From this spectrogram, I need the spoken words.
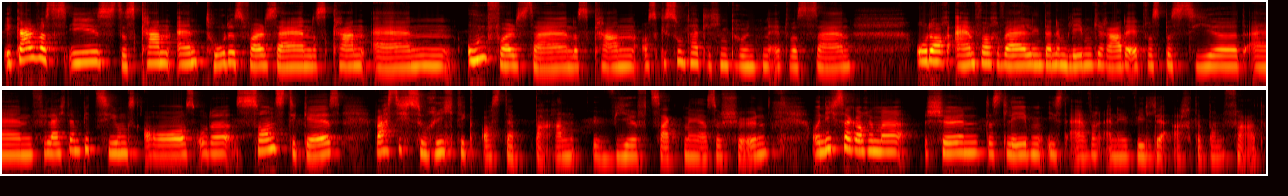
Egal was es ist, das kann ein Todesfall sein, das kann ein Unfall sein, das kann aus gesundheitlichen Gründen etwas sein oder auch einfach, weil in deinem Leben gerade etwas passiert, ein vielleicht ein Beziehungsaus oder sonstiges, was dich so richtig aus der Bahn wirft, sagt man ja so schön. Und ich sage auch immer schön, das Leben ist einfach eine wilde Achterbahnfahrt.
